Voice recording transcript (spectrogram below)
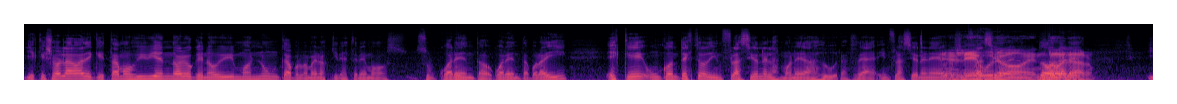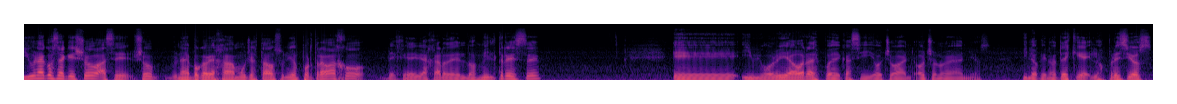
y es que yo hablaba de que estamos viviendo algo que no vivimos nunca, por lo menos quienes tenemos sub 40 o 40 por ahí, es que un contexto de inflación en las monedas duras. O sea, inflación en euros, el inflación euro, en dólares. dólar. Y una cosa que yo hace, yo en una época viajaba mucho a Estados Unidos por trabajo, dejé de viajar desde el 2013 eh, y volví ahora después de casi 8 años, 8 o 9 años. Y lo que noté es que los precios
